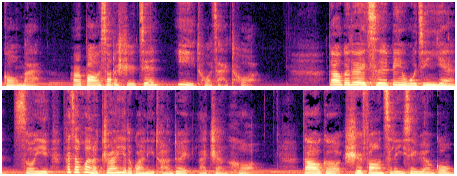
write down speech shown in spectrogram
购买。而报销的时间一拖再拖，道格对此并无经验，所以他才换了专业的管理团队来整合。道格是放弃了一些员工，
